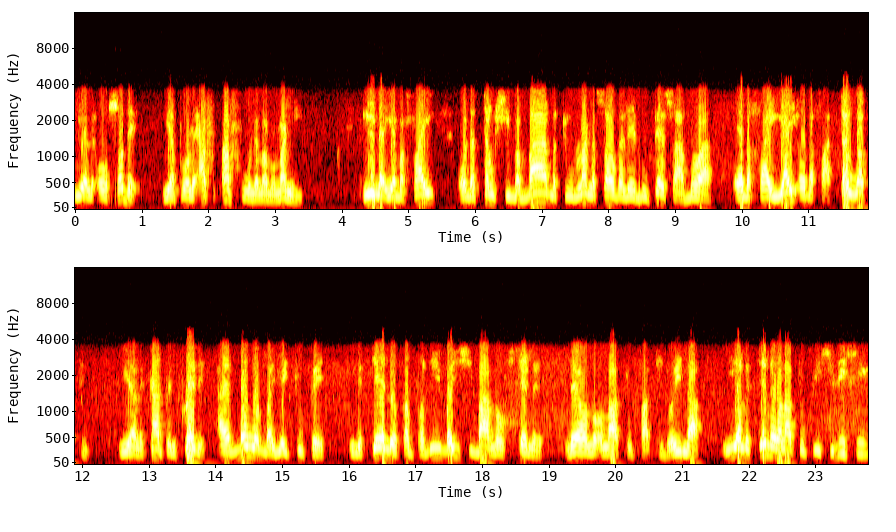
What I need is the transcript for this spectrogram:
ia le osone ia po le afu'afu o le lalolagi ina ia mafai ona tausi mamā ma tulaga saoga lemu pea samoa e mafai ai ona fa'atau atu ia le carbon credit ae maua mai ai tupe i le tele o kampani ma isi mālō tele lea o lo'o latou fa'atinoina ia le tele o latou pisilisi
